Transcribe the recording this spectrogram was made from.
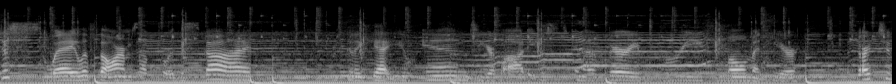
Just sway, lift the arms up toward the sky. We're just going to get you into your body just in a very brief moment here. Start to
